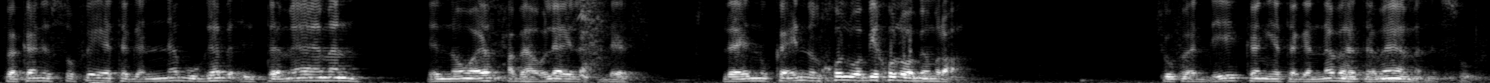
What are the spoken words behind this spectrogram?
فكان الصوفية يتجنبوا جب... تماما إن هو يصحب هؤلاء الأحداث لأنه كأن الخلوة بيه خلوة بامرأة. شوف قد إيه كان يتجنبها تماما الصوفي.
